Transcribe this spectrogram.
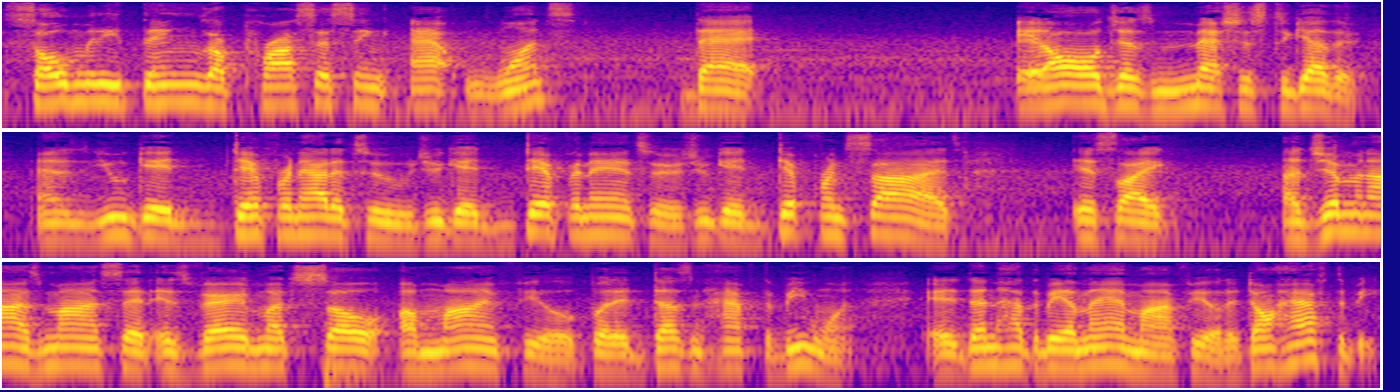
so many things are processing at once that it all just meshes together. And you get different attitudes you get different answers you get different sides. It's like a gemini's mindset is very much so a minefield but it doesn't have to be one. It doesn't have to be a land minefield it don't have to be.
